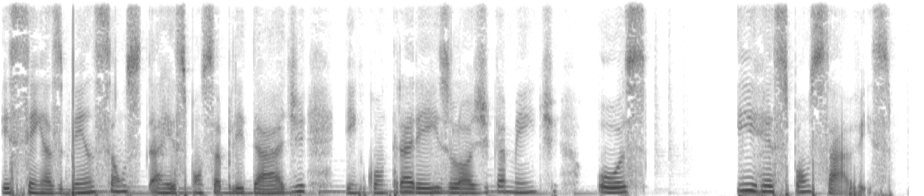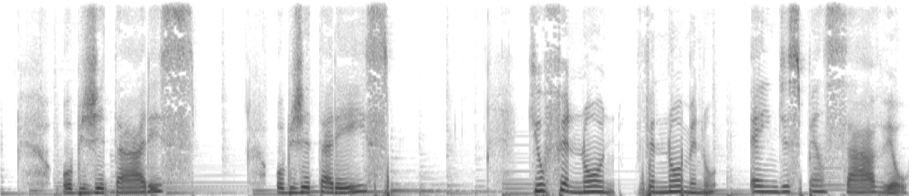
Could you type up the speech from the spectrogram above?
E sem as bênçãos da responsabilidade, encontrareis, logicamente, os irresponsáveis. Objetares, objetareis que o fenômeno é indispensável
